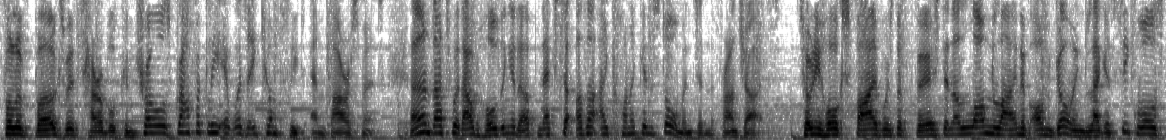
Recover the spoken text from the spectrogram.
Full of bugs with terrible controls, graphically it was a complete embarrassment. And that's without holding it up next to other iconic installments in the franchise. Tony Hawk's 5 was the first in a long line of ongoing LEGO sequels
